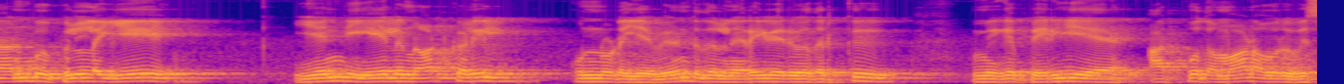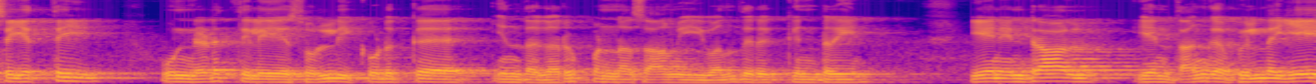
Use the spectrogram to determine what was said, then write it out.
அன்பு பிள்ளையே எண்ணி ஏழு நாட்களில் உன்னுடைய வேண்டுதல் நிறைவேறுவதற்கு மிக பெரிய அற்புதமான ஒரு விஷயத்தை உன்னிடத்திலே சொல்லிக் கொடுக்க இந்த கருப்பண்ணசாமி வந்திருக்கின்றேன். ஏனென்றால் என் தங்க பிள்ளையே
